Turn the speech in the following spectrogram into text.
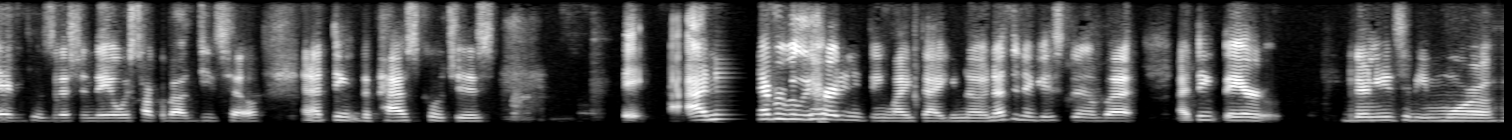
every possession. They always talk about detail, and I think the past coaches, it, I never really heard anything like that. You know, nothing against them, but I think there there needs to be more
